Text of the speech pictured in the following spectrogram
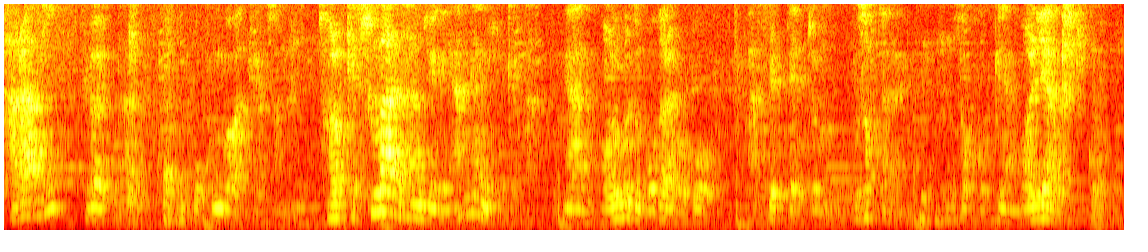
바람이 들어있다고 본것 같아요 저는 저렇게 수많은 사람 중에 그냥 한 명이 죽겠다 그냥 얼굴도 못 알아보고 봤을 때 좀 무섭잖아요. 무섭고 그냥 멀리하고 싶고.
